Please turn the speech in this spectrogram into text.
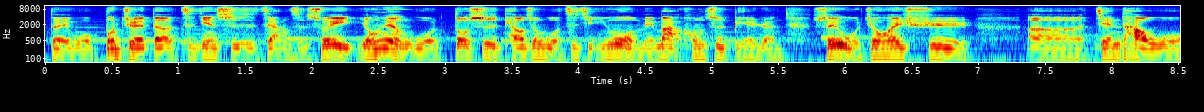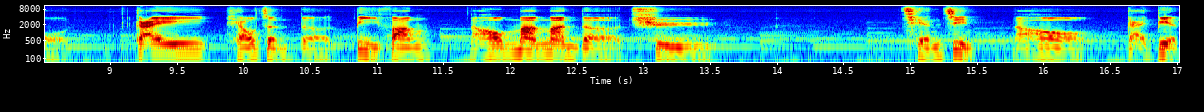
对，我不觉得这件事是这样子，所以永远我都是调整我自己，因为我没办法控制别人，所以我就会去呃检讨我该调整的地方，然后慢慢的去前进，然后改变。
